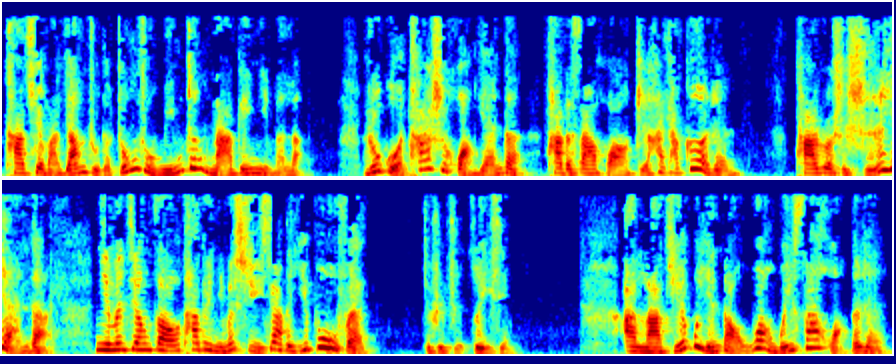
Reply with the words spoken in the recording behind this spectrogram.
他却把养主的种种明证拿给你们了。如果他是谎言的，他的撒谎只害他个人；他若是实言的，你们将遭他对你们许下的一部分，就是指罪行。”安拉绝不引导妄为撒谎的人。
